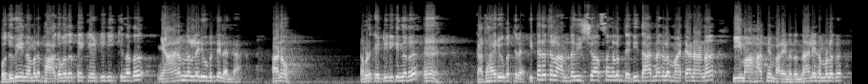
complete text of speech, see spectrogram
പൊതുവേ നമ്മൾ ഭാഗവതത്തെ കേട്ടിരിക്കുന്നത് ജ്ഞാനം എന്നുള്ള രൂപത്തിലല്ല. ആണോ? നമ്മൾ കേട്ടിരിക്കുന്നത് കഥാരൂപത്തിൽ ഇത്തരത്തിലുള്ള അന്ധവിശ്വാസങ്ങളും തെറ്റിദ്ധാരണകളും മാറ്റാനാണ് ഈ മഹാത്മ്യം പറയുന്നത്. എന്നാലേ നമ്മൾ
